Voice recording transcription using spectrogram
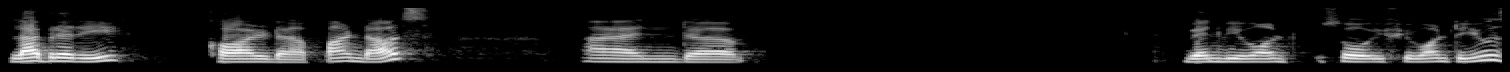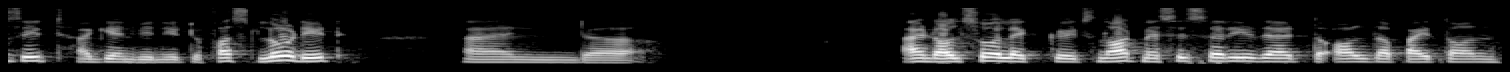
library called uh, pandas and uh, when we want so if you want to use it again we need to first load it and uh, and also like it is not necessary that all the python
